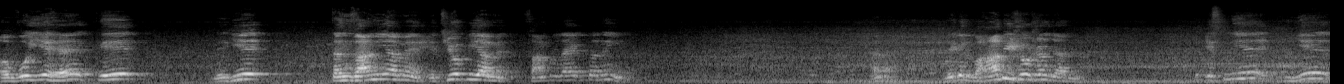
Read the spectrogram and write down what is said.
और वो ये है कि देखिए तंजानिया में, इथियोपिया में सांप्रदायिकता नहीं है। है ना? लेकिन वहाँ भी शोषण जारी है। तो इसलिए ये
